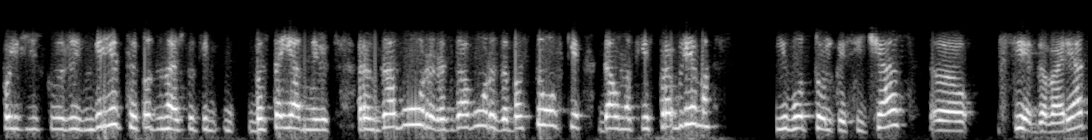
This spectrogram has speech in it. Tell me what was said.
политическую жизнь Греции, тот знает, что эти постоянные разговоры, разговоры, забастовки, да, у нас есть проблема. И вот только сейчас э, все говорят,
